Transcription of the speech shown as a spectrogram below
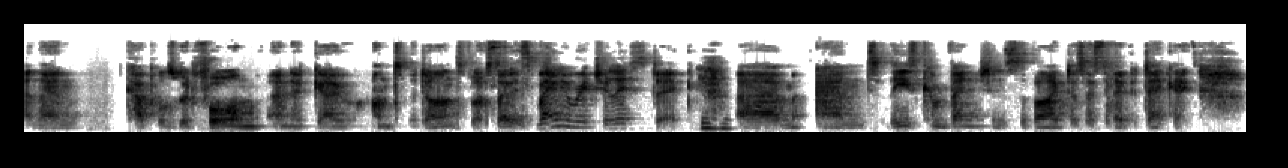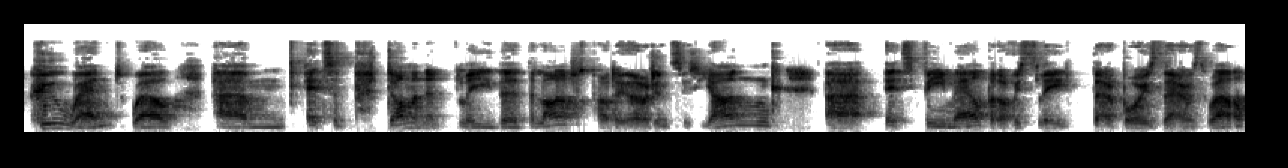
and then couples would form and they'd go onto the dance floor. So it's very ritualistic. Mm-hmm. Um, and these conventions survived, as I said, for decades. Who went? Well, um, it's predominantly the, the largest part of the audience is young. Uh, it's female, but obviously there are boys there as well.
